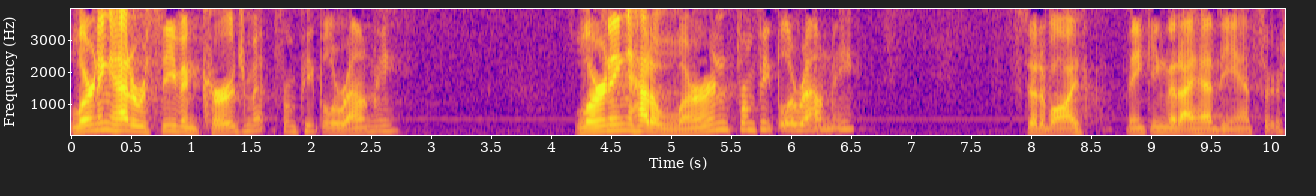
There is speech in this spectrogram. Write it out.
learning how to receive encouragement from people around me, learning how to learn from people around me instead of always thinking that I had the answers.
